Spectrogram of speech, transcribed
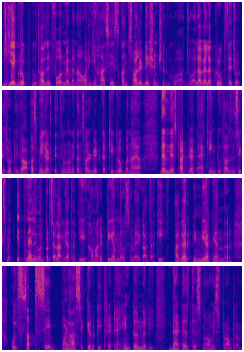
ये ग्रुप 2004 में बना और यहाँ से इस कंसोलिडेशन शुरू हुआ। जो अलग अलग ग्रुप थे छोटे छोटे जो आपस में ही लड़ते थे, उन्होंने कंसोलिडेट करके ग्रुप बनाया। देन दे स्टार्ट अटैकिंग 2006 में इतने लेवल पर चला गया था कि हमारे पीएम ने उस समय कहा था कि अगर इंडिया के अंदर कोई सबसे बड़ा सिक्योरिटी थ्रेट है internally that is this Maoist problem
